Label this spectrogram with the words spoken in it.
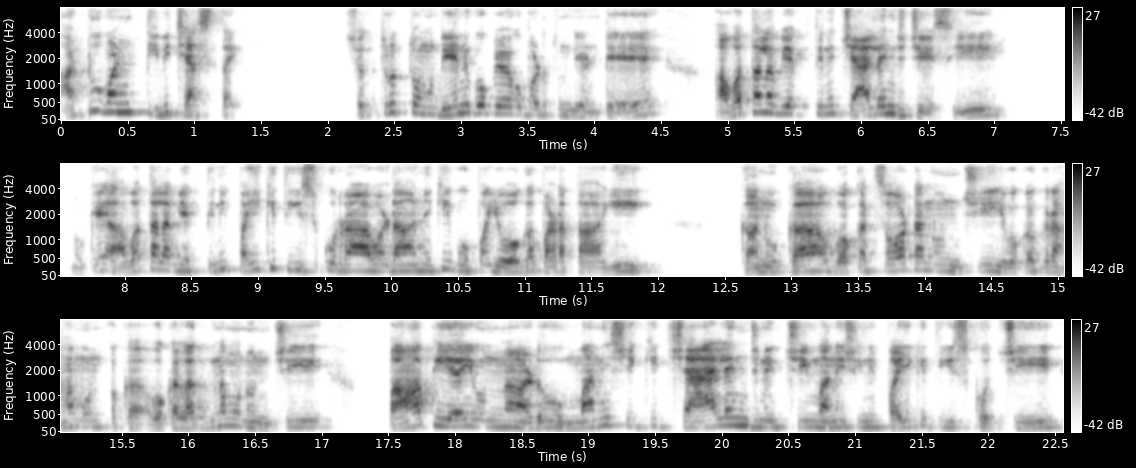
అటువంటివి చేస్తాయి. శత్రుత్వం దేనికి ఉపయోగపడుతుంది అంటే అవతల వ్యక్తిని ఛాలెంజ్ చేసి ఓకే అవతల వ్యక్తిని పైకి తీసుకురావడానికి ఉపయోగపడతాయి. కనుక ఒక చోట నుంచి ఒక గ్రహము ఒక ఒక లగ్నము నుంచి పాపి అయి ఉన్నాడు. మనిషికి ఛాలెంజ్ నిచ్చి మనిషిని పైకి తీసుకొచ్చి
